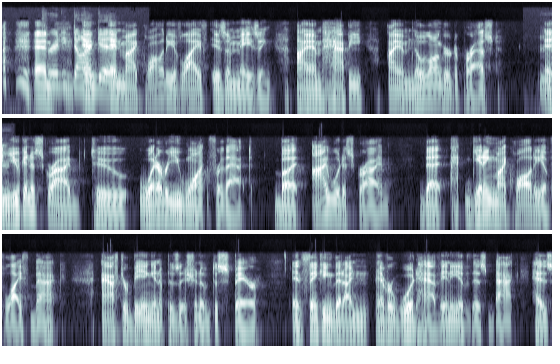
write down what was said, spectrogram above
and Pretty darn and, good. And my quality of life is amazing. I am happy. I am no longer depressed. Mm-hmm. And you can ascribe to whatever you want for that. But I would ascribe that getting my quality of life back after being in a position of despair and thinking that I never would have any of this back has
